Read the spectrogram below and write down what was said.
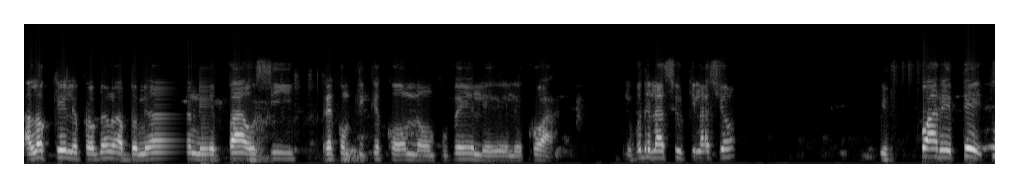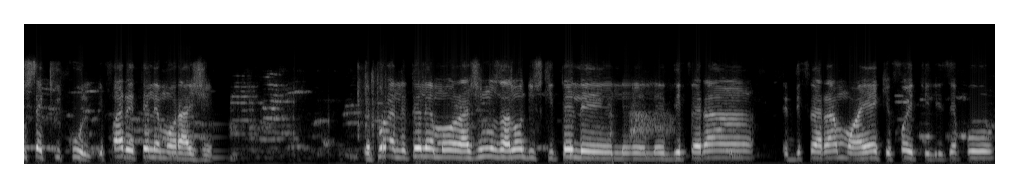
alors que le problème abdominal n'est pas aussi très compliqué comme on pouvait le, le croire. Au niveau de la circulation, il faut arrêter tout ce qui coule, il faut arrêter l'hémorragie. Et pour arrêter l'hémorragie, nous allons discuter les, les, les, différents, les différents moyens qu'il faut utiliser pour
